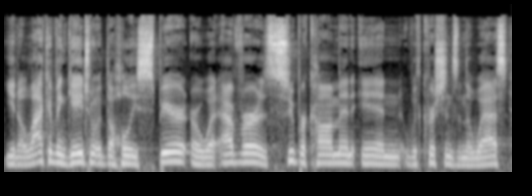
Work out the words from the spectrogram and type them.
you know lack of engagement with the holy spirit or whatever is super common in with christians in the west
